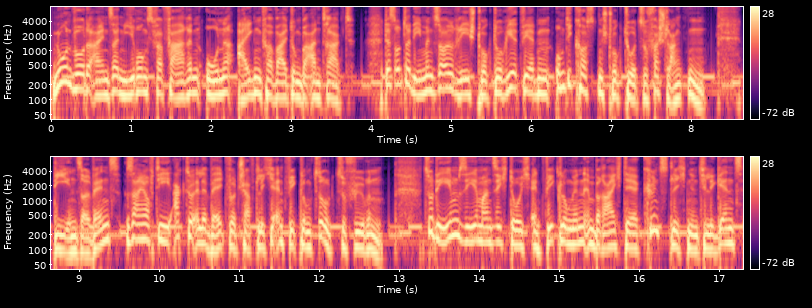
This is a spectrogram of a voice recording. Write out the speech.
Nun wurde ein Sanierungsverfahren ohne Eigenverwaltung beantragt. Das Unternehmen soll restrukturiert werden, um die Kostenstruktur zu verschlanken. Die Insolvenz sei auf die aktuelle weltwirtschaftliche Entwicklung zurückzuführen. Zudem sehe man sich durch Entwicklungen im Bereich der künstlichen Intelligenz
